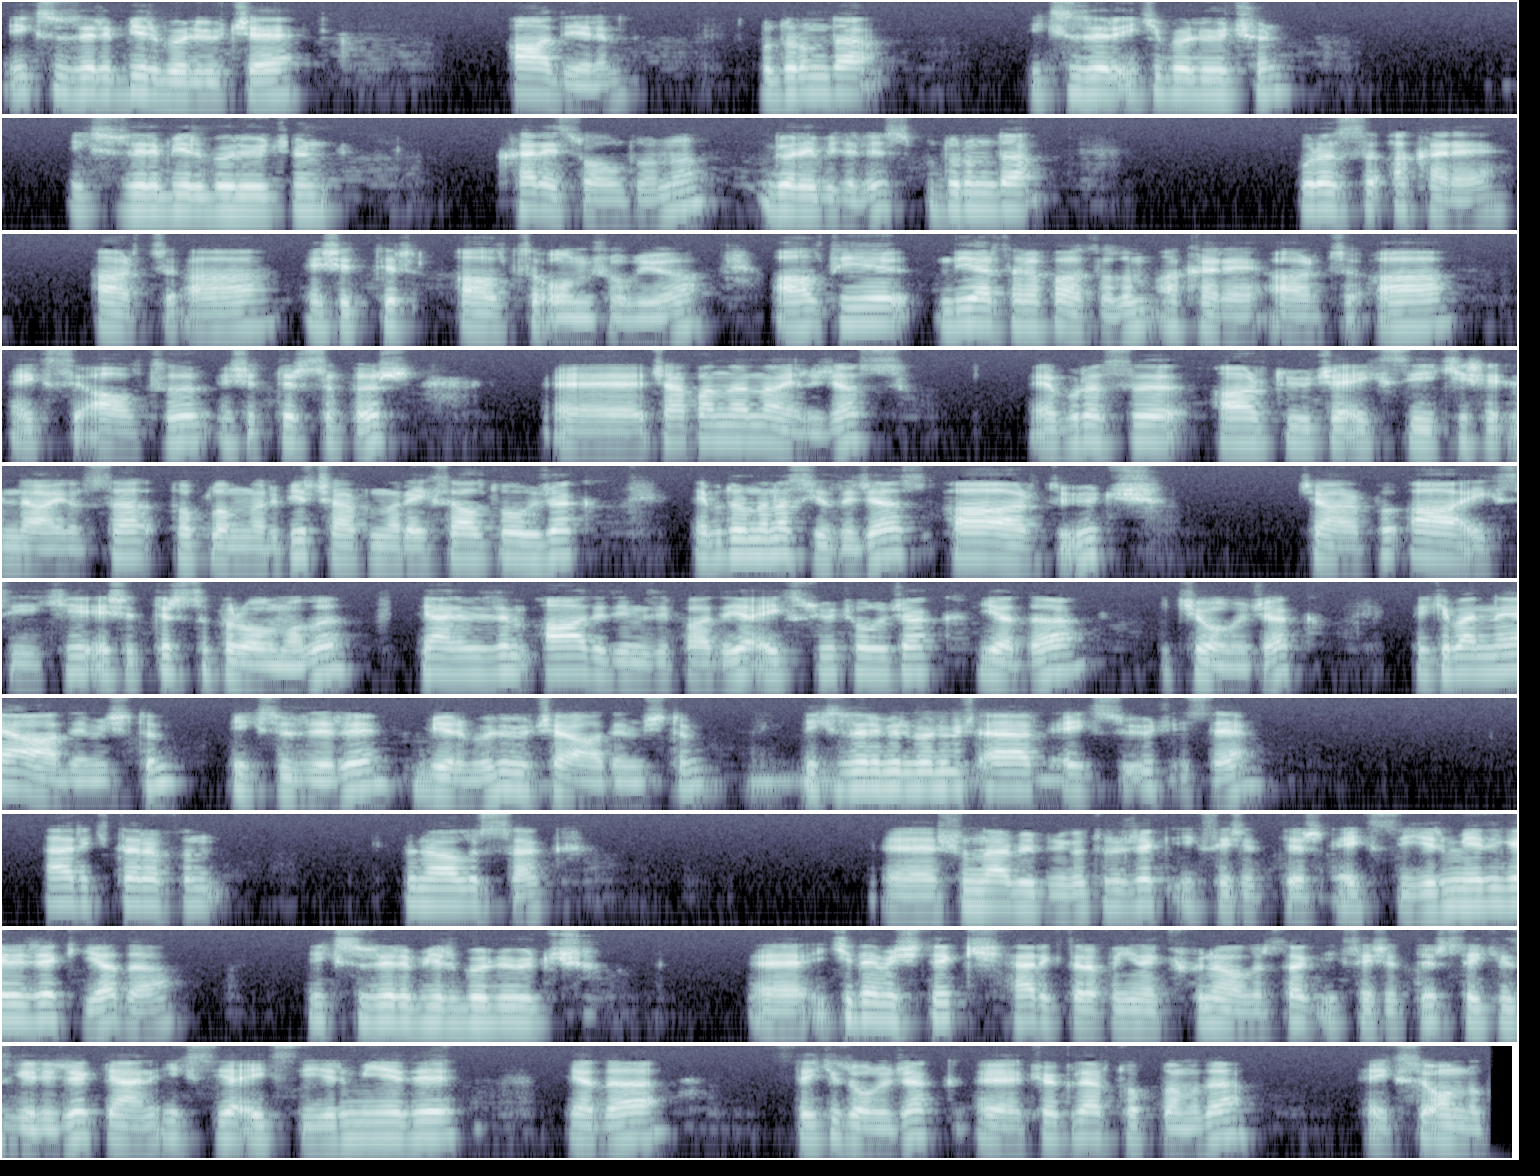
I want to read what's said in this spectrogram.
x üzeri 1 bölü 3'e a diyelim. Bu durumda x üzeri 2 bölü 3'ün x üzeri 1 bölü 3'ün karesi olduğunu görebiliriz. Bu durumda burası a kare artı a eşittir 6 olmuş oluyor. 6'yı diğer tarafa atalım. a kare artı a eksi 6 eşittir 0. Ee, çarpanlarını ayıracağız. E, burası artı 3'e eksi 2 şeklinde ayrılsa toplamları 1 çarpımları eksi 6 olacak. E, bu durumda nasıl yazacağız? a artı 3 çarpı a eksi 2 eşittir 0 olmalı. Yani bizim a dediğimiz ifade ya eksi 3 olacak ya da 2 olacak. Peki ben neye a demiştim? x üzeri 1 bölü 3'e a demiştim. x üzeri 1 bölü 3 eğer eksi 3 ise her iki tarafın küpünü alırsak e, şunlar birbirini götürecek. x eşittir eksi 27 gelecek ya da x üzeri 1 bölü 3 e, 2 demiştik. Her iki tarafın yine küpünü alırsak x eşittir 8 gelecek. Yani x ya eksi 27 ya da 8 olacak. E, kökler toplamı da eksi 19.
